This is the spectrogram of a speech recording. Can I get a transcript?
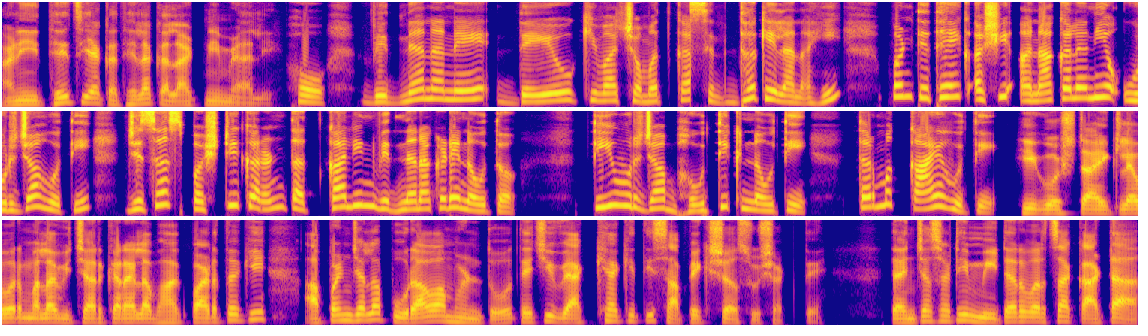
आणि इथेच या कथेला कलाटणी मिळाली. हो विज्ञानाने देव किंवा चमत्कार सिद्ध केला नाही पण तिथे एक अशी अनाकलनीय ऊर्जा होती जिचं स्पष्टीकरण तत्कालीन विज्ञानाकडे नव्हतं. ती ऊर्जा भौतिक नव्हती तर मग काय होती? ही गोष्ट ऐकल्यावर मला विचार करायला भाग पाडतं की आपण ज्याला पुरावा म्हणतो त्याची व्याख्या किती सापेक्ष असू शकते. त्यांच्यासाठी मीटरवरचा काटा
